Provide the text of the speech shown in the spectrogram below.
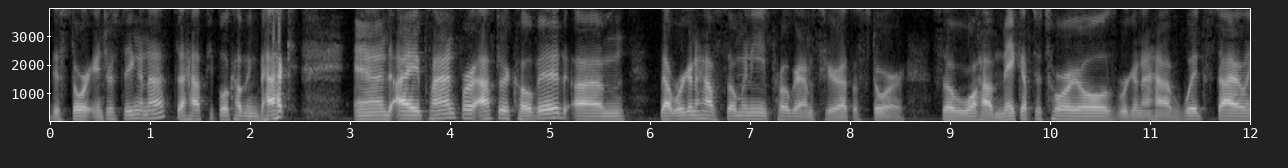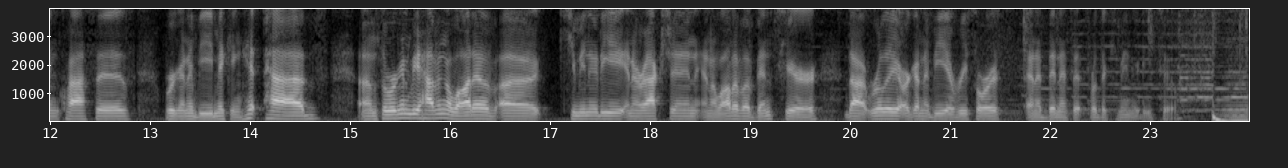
the store interesting enough to have people coming back. And I plan for after COVID um, that we're gonna have so many programs here at the store. So we'll have makeup tutorials, we're gonna have wig styling classes, we're gonna be making hip pads. Um, so we're gonna be having a lot of uh, community interaction and a lot of events here that really are gonna be a resource and a benefit for the community too.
